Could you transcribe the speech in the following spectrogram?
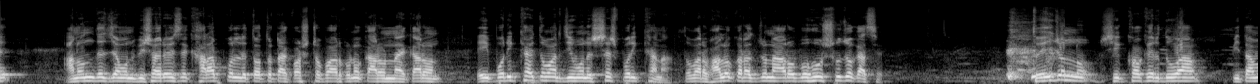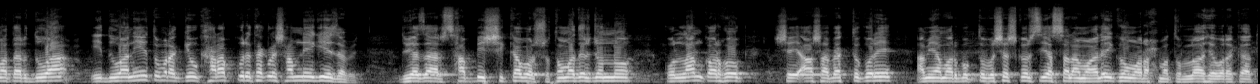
আনন্দের যেমন বিষয় রয়েছে, খারাপ করলে ততটা কষ্ট পাওয়ার কোনো কারণ নাই। কারণ এই পরীক্ষায় তোমার জীবনের শেষ পরীক্ষা না। তোমার ভালো করার জন্য আরও বহু সুযোগ আছে। তো এই জন্য শিক্ষকের দোয়া, পিতামাতার দোয়া, এই দোয়া নিয়ে তোমরা কেউ খারাপ করে থাকলে সামনে এগিয়ে যাবে। দুই হাজার ছাব্বিশ শিক্ষাবর্ষ তোমাদের জন্য কল্যাণকর হোক সেই আশা ব্যক্ত করে আমি আমার বক্তব্য শেষ করছি। আসসালামু আলাইকুম রহমতুল্লাহ বরকাত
